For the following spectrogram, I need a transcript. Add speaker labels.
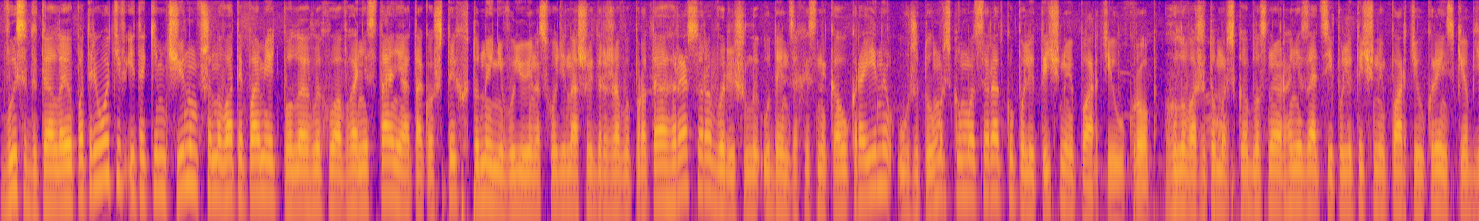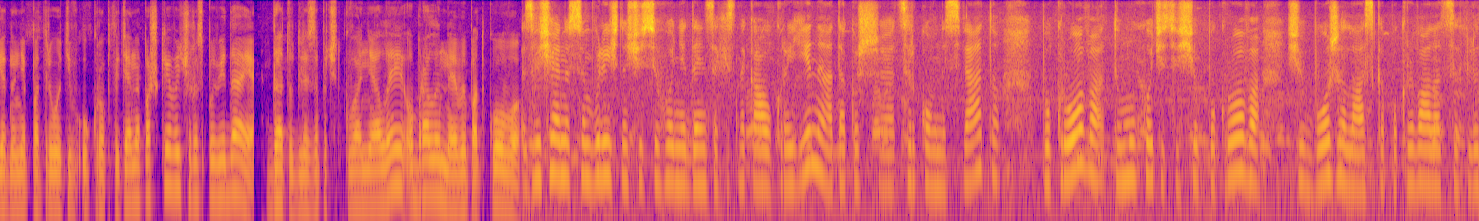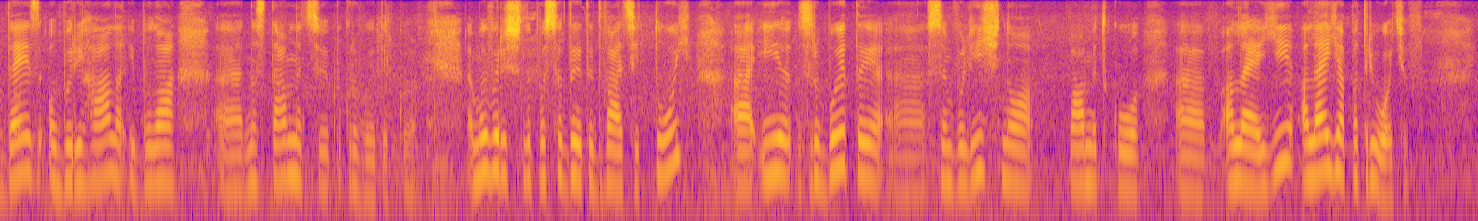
Speaker 1: Висадити алею патріотів і таким чином вшанувати пам'ять полеглих у Афганістані, а також тих, хто нині воює на сході нашої держави проти агресора, вирішили у День захисника України у Житомирському осередку політичної партії Укроп. Голова Житомирської обласної організації політичної партії Українське об'єднання патріотів Укроп Тетяна Пашкевич розповідає, дату для започаткування алеї обрали не випадково.
Speaker 2: Звичайно, символічно, що сьогодні День захисника України, а також е, церковне свято, покрова. Тому хочеться, щоб покрова, щоб Божа ласка покривала цих людей, оберігала і була е, наставницею, покровителькою. Ми вирішили посадити 20 туй е, і зробити е, символічно пам'ятку алеї, алея патріотів.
